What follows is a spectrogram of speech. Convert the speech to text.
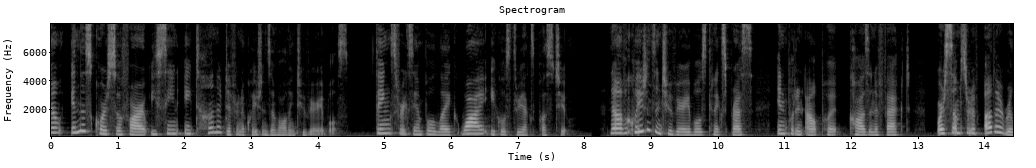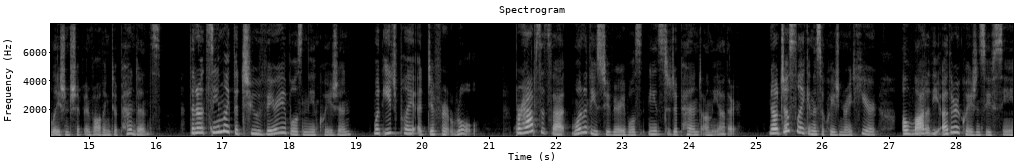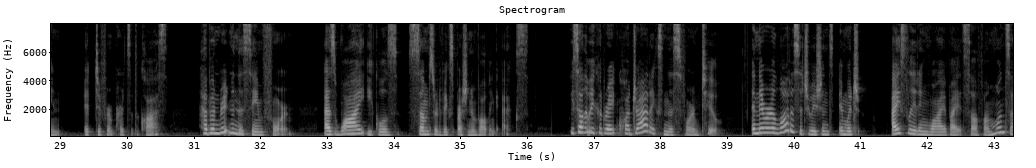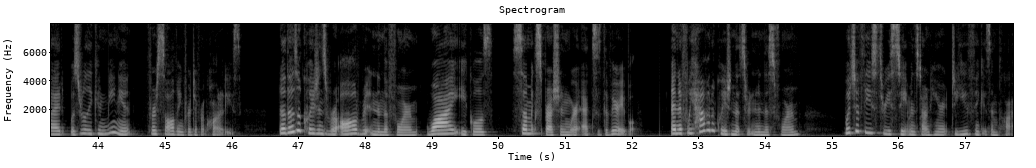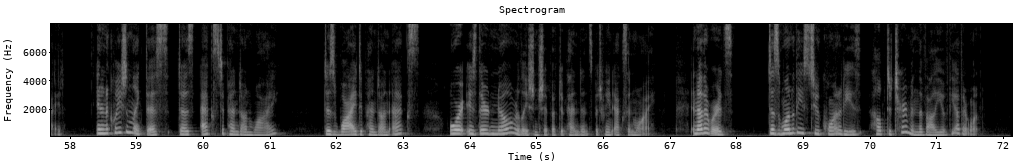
Now, in this course so far, we've seen a ton of different equations involving two variables. Things, for example, like y equals 3x plus 2. Now, if equations in two variables can express input and output, cause and effect, or some sort of other relationship involving dependence, then it would seem like the two variables in the equation would each play a different role. Perhaps it's that one of these two variables needs to depend on the other. Now, just like in this equation right here, a lot of the other equations we've seen at different parts of the class have been written in the same form, as y equals some sort of expression involving x. We saw that we could write quadratics in this form too, and there were a lot of situations in which isolating y by itself on one side was really convenient for solving for different quantities. Now those equations were all written in the form y equals some expression where x is the variable. And if we have an equation that's written in this form, which of these three statements down here do you think is implied? In an equation like this, does x depend on y? Does y depend on x? Or is there no relationship of dependence between x and y? In other words, does one of these two quantities help determine the value of the other one?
